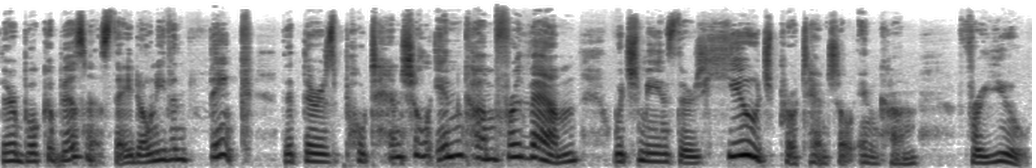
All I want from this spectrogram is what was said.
their book of business. They don't even think that there's potential income for them, which means there's huge potential income for you.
